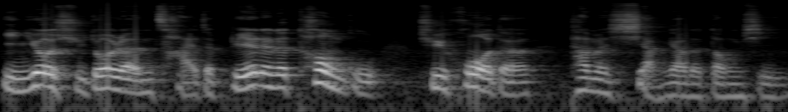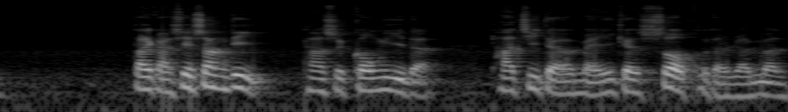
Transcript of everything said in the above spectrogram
引诱许多人踩着别人的痛苦去获得他们想要的东西。大家感谢上帝，他是公义的，他记得每一个受苦的人们，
